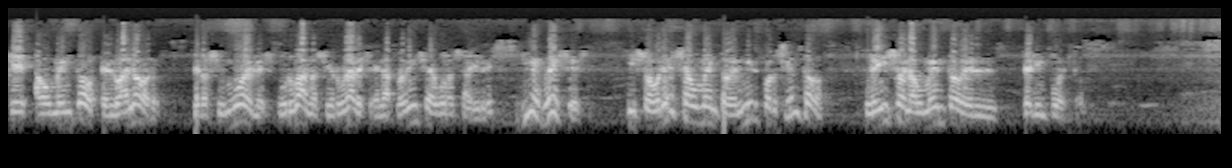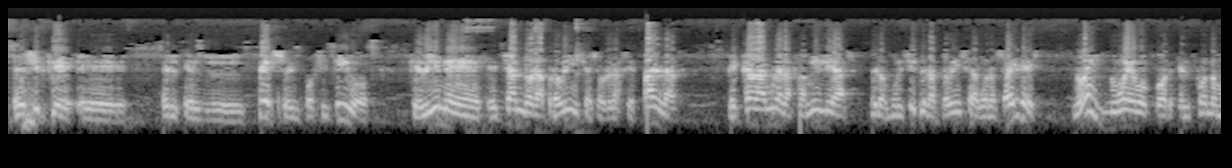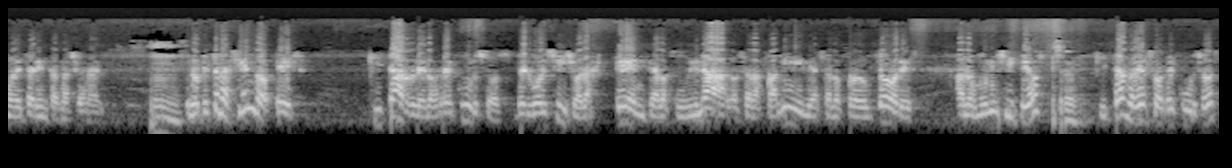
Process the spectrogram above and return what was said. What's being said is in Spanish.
que aumentó el valor de los inmuebles urbanos y rurales en la provincia de Buenos Aires 10 veces y sobre ese aumento del mil por ciento le hizo el aumento del, del impuesto. Es decir, que eh, el, peso impositivo que viene echando la provincia sobre las espaldas de cada una de las familias de los municipios de la provincia de Buenos Aires no es nuevo por el Fondo Monetario Internacional. Mm. Lo que están haciendo es quitarle los recursos del bolsillo a la gente, a los jubilados, a las familias, a los productores, a los municipios, quitándole esos recursos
